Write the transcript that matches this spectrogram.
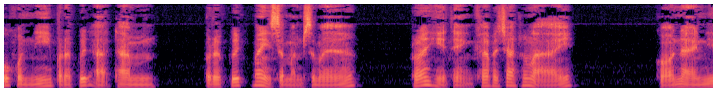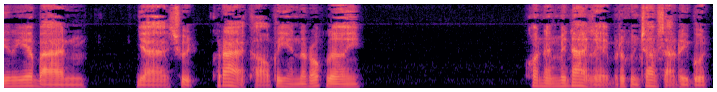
ผู้คนนี้ประพฤติอาธรรม ประพฤติไม่สม่ำเสมอ เพราะเหตุแห่งข้าพเจ้าทั้งหลาย ขอนายนิรยาบาล อย่าฉุดกล้าเขาไปยังนรกเลยคนนั้นไม่ได้เลยพระคุณเจ้าสารีบุตร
